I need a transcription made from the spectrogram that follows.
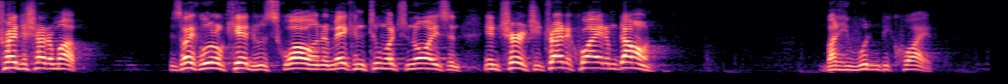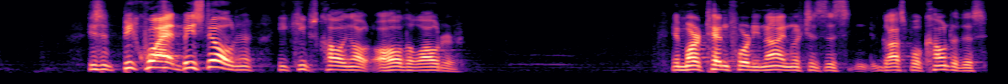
tried to shut him up. It's like a little kid who's squalling and making too much noise in, in church. He tried to quiet him down. But he wouldn't be quiet. He said, Be quiet, be still. And he keeps calling out all the louder. In Mark 10 49, which is this gospel account of this,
